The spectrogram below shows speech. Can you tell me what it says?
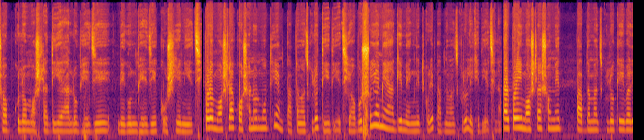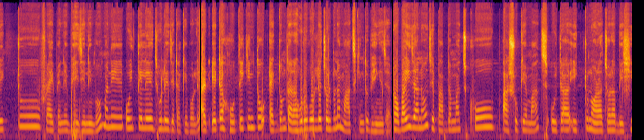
সবগুলো মশলা দিয়ে আলু ভেজে বেগুন ভেজে কষিয়ে নিয়েছি। পরে মশলা কষানোর মধ্যে আমি পাবনা মাছগুলো দিয়ে দিয়েছি। অবশ্যই আমি আগে ম্যাগনেট করে পাবনা মাছগুলো লিখে দিয়েছিলাম। তারপরে এই মশলা সমেত পাবদা মাছগুলোকে এবার একটু ফ্রাই প্যানে ভেজে নিব। মানে ওই তেলে ঝোলে যেটাকে বলে। আর এটা হতে কিন্তু একদম তাড়াহুড়ো করলে চলবে না, মাছ কিন্তু ভেঙে যাবে। সবাই জানো যে পাবদা মাছ খুব আশুকে মাছ, ওইটা একটু নড়াচড়া বেশি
